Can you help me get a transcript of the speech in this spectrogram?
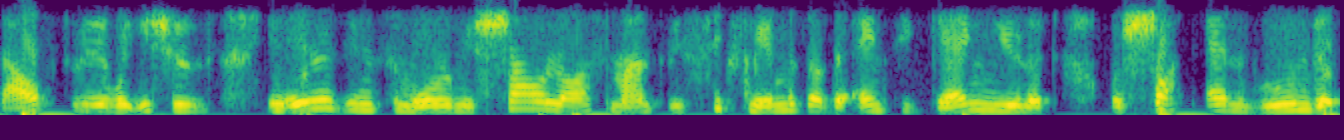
Delft, where there were issues, in areas in Samora Machel last month, where six members of the anti-gang unit were shot and wounded,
